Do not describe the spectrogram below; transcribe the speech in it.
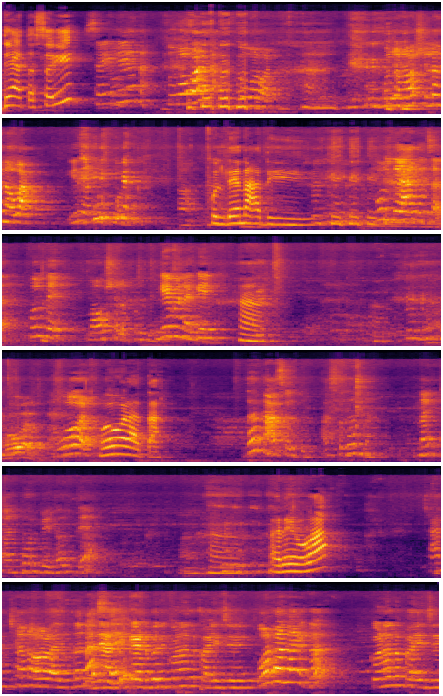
दे आता सई. दे ना. ना, ना फुल. दे ना आधी. फुल दे आधी चल. फुल दे. मावशीला फुल दे. घे म्हणा घे. हां. वळ ओवाळ. आता. धर ना असं तू. असं धर ना. नाही धर बे धर त्या. हां. अरे वा. छान छान ओळायचं ना आणि आता सई. कॅडबरी कोणाला पाहिजे? कोणाला आहे का? कोणाला पाहिजे?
